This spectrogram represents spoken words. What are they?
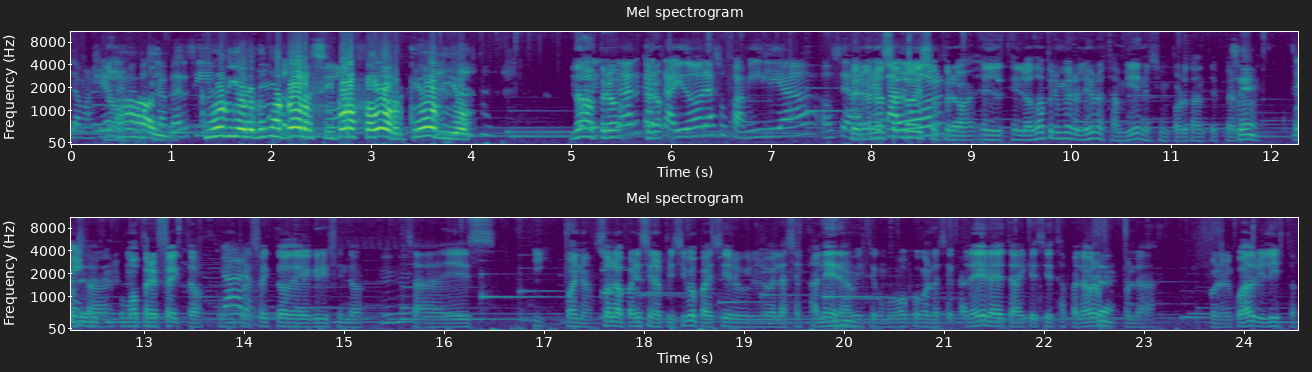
la mayoría No. tenemos contra Percy. qué odio le tenía a Percy, tiempo. por favor, qué odio. No, Por pero, el arca pero, traidor a su familia, o sea, pero no solo retador. eso, pero en, en los dos primeros libros también es importante Percy. Sí, Sí. O sea, como prefecto, como Claro. prefecto de Gryffindor. O sea, es. Y bueno, solo aparecen al principio para decir lo de las escaleras. ¿viste? Como ojo con las escaleras, esta, hay que decir estas palabras Sí. con, la, con el cuadro y listo.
